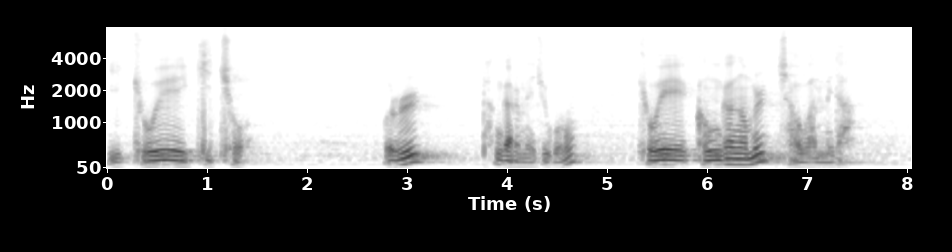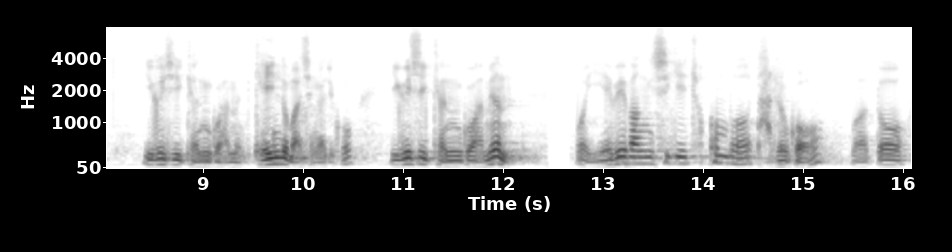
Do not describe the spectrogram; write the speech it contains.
이 교회의 기초를 판가름해주고 교회의 건강함을 좌우합니다. 이것이 견고하면 개인도 마찬가지고 이것이 견고하면 뭐 예배 방식이 조금 뭐 다르고 뭐또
